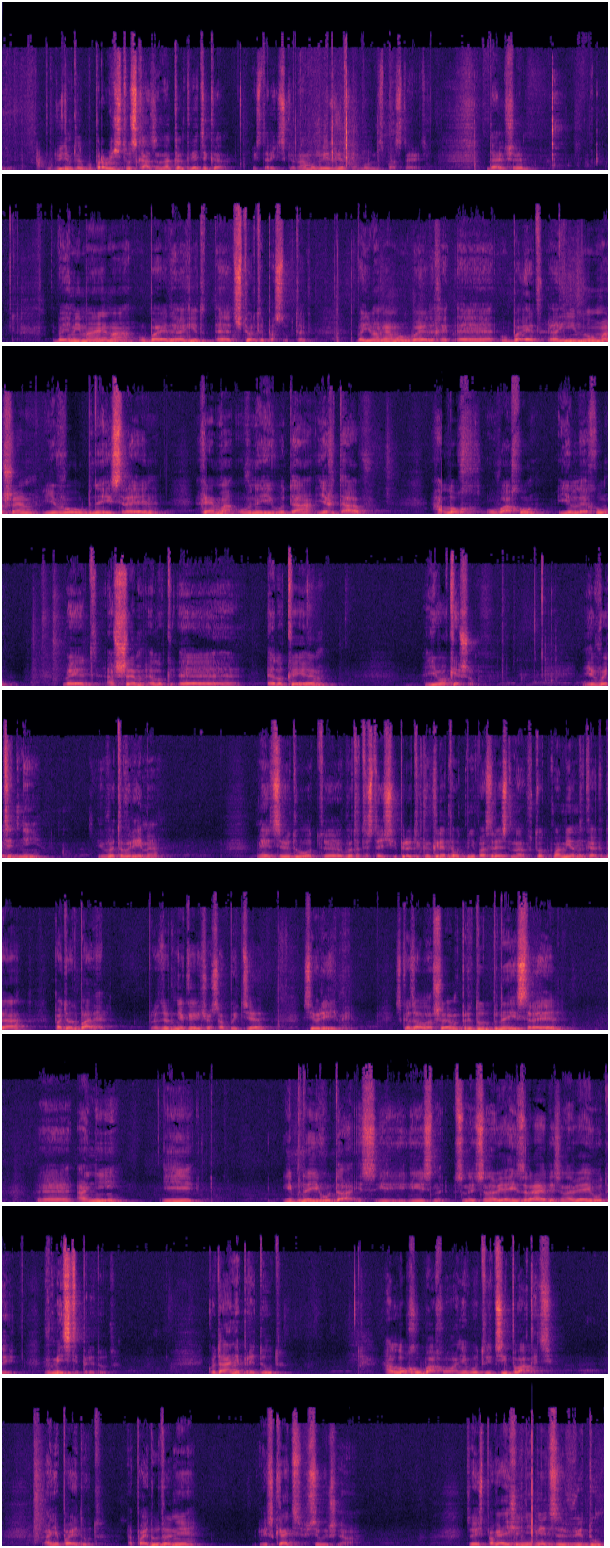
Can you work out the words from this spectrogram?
видим, как бы пророчество сказано, конкретика историческая нам уже известна, можно поставить. Дальше. Баямима Эма Убаэда Гаги, это э, четвертый посуд, так? Баямима Эма Убаэд Гаги Нумашем, его убне Исраэль, Гема увне Игуда, Яхдав, Галох Уваху, Елеху, Веет Ашем э, Элокейгем, Евакешу. И в эти дни, и в это время, имеется в виду вот э, в этот исторический период, и конкретно вот непосредственно в тот момент, когда падет Бавель, произойдет некое еще событие с евреями. Сказал Ашем, придут Бне Израиль, э, они и, и Бне Игуда, и, и, и сыновья Израиля и сыновья Иуды вместе придут. Куда они придут? Алоху Баху, они будут идти плакать. Они пойдут. А пойдут они искать Всевышнего. То есть пока еще не имеется в виду,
